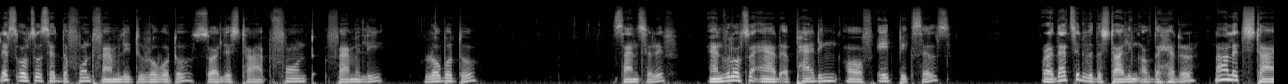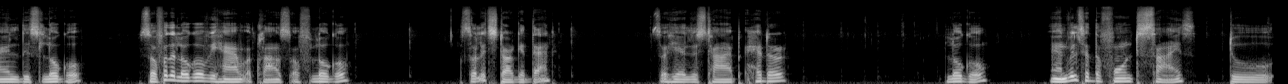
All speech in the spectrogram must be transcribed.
Let's also set the font family to Roboto. So I'll just type font family Roboto sans serif and we'll also add a padding of 8 pixels. Alright, that's it with the styling of the header. Now let's style this logo. So for the logo, we have a class of logo. So let's target that. So here just type header logo and we'll set the font size to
